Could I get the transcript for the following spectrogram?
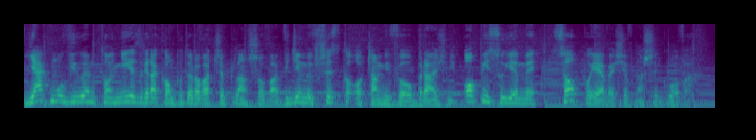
Jak mówiłem, to nie jest gra komputerowa czy planszowa. Widzimy wszystko oczami wyobraźni. Opisujemy, co pojawia się w naszych głowach.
